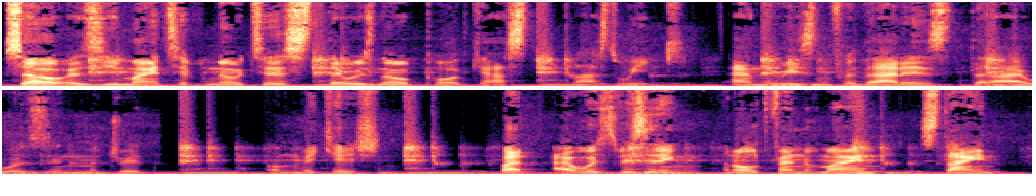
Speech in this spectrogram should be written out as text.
So, as you might have noticed, there was no podcast last week, and the reason for that is that I was in Madrid on vacation. But I was visiting an old friend of mine, Stein.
